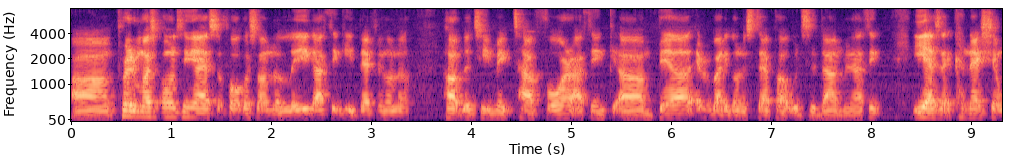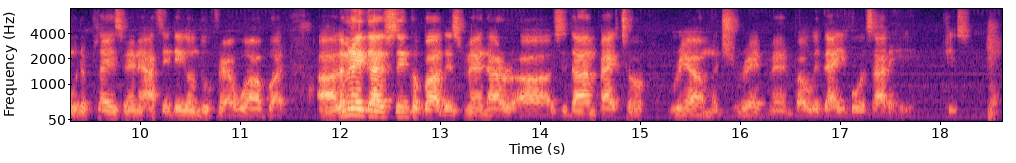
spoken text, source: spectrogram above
um, pretty much only thing he has to focus on the league. I think he's definitely going to help the team make top four. I think um, Bale, everybody going to step up with Zidane, man. I think he has that connection with the players, man. I think they're going to do very well. But uh, let me know you guys think about this, man. Uh, Zidane back to Real Madrid, man. But with that, he goes out of here activities.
